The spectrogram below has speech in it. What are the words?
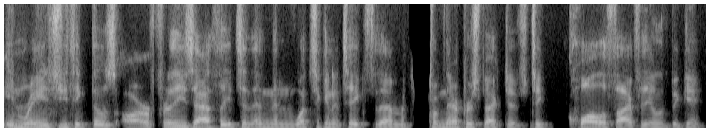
in range do you think those are for these athletes and, and then what's it going to take for them from their perspective to qualify for the olympic games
